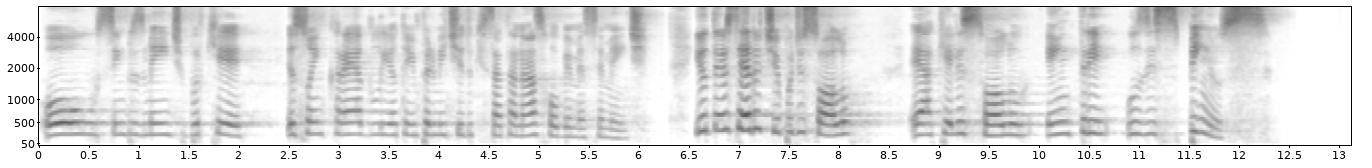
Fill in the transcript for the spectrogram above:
ou simplesmente porque eu sou incrédulo e eu tenho permitido que Satanás roube minha semente. E o terceiro tipo de solo é aquele solo entre os espinhos.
